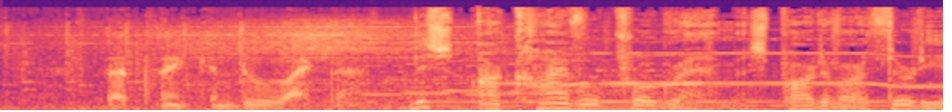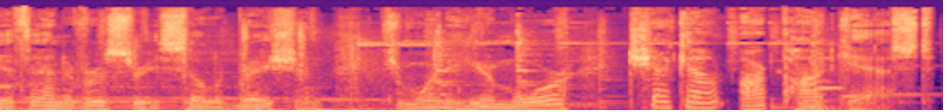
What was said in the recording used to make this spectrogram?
that think and do like that. This archival program is part of our 30th anniversary celebration. If you want to hear more, check out our podcast.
